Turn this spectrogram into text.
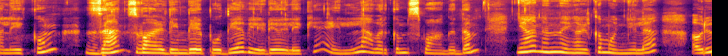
അലൈക്കും സാൻസ് വേൾഡിന്റെ പുതിയ വീഡിയോയിലേക്ക് എല്ലാവർക്കും സ്വാഗതം. ഞാൻ ഇന്ന് നിങ്ങൾക്ക് മുന്നിൽ ഒരു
